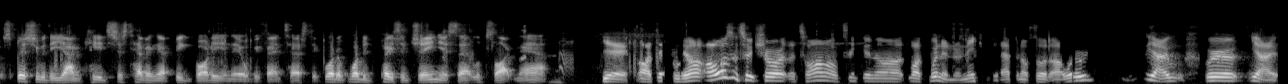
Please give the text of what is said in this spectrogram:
especially with the young kids, just having that big body in there will be fantastic. What a, what a piece of genius that looks like now. Yeah, oh, definitely. I, I wasn't too sure at the time. I was thinking, uh, like when an injury happened, I thought, oh, we're, you know, we're, you know,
